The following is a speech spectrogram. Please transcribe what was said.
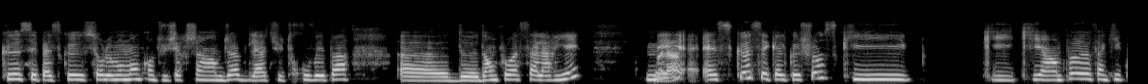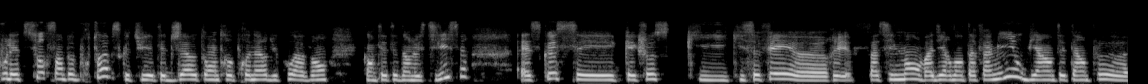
que c'est parce que sur le moment, quand tu cherchais un job, là, tu trouvais pas euh, d'emploi salarié. Mais est-ce que c'est quelque chose qui, qui, qui un peu, enfin, qui coulait de source un peu pour toi, parce que tu étais déjà auto-entrepreneur du coup avant, quand tu étais dans le stylisme. Est-ce que c'est quelque chose qui, qui se fait euh, facilement, on va dire, dans ta famille ou bien tu étais un peu euh,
